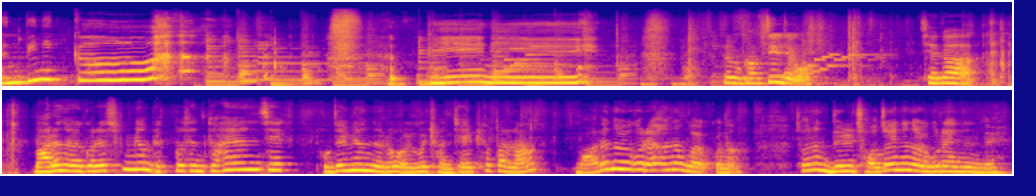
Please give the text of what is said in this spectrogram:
은비니까 비니 여러분 각질 제거 제가 마른 얼굴에 순면 100% 하얀색 보들면으로 얼굴 전체에 펴발라. 마른 얼굴에 하는 거였구나. 저는 늘 젖어 있는 얼굴에 했는데.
